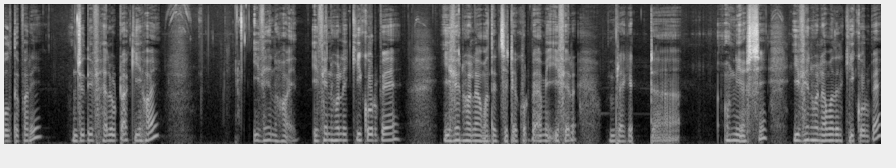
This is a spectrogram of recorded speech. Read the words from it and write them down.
বলতে পারি যদি ভ্যালুটা কি হয়? ইভেন হয়। ইভেন হলে কি করবে? ইভেন হলে আমাদের যেটা করবে, আমি ইফের ব্র্যাকেটটা নিয়ে আসছি। ইভেন হলে আমাদের কি করবে?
